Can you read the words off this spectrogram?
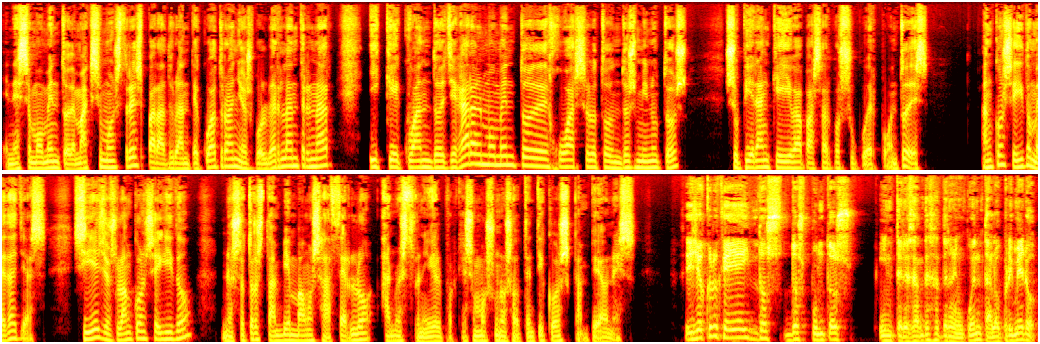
en ese momento de máximo estrés para durante cuatro años volverla a entrenar y que cuando llegara el momento de jugárselo todo en dos minutos, supieran que iba a pasar por su cuerpo. Entonces, han conseguido medallas. Si ellos lo han conseguido, nosotros también vamos a hacerlo a nuestro nivel, porque somos unos auténticos campeones. Sí, yo creo que hay dos, dos puntos interesantes a tener en cuenta. Lo primero,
